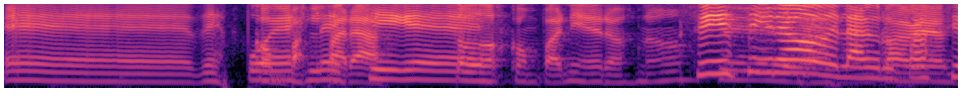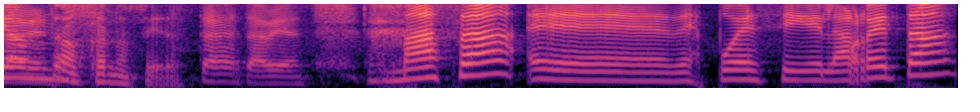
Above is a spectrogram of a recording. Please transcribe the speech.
Eh, después Compa- le pará, sigue. Todos compañeros, ¿no? Sí, sí, Sí, no, de la está bien, está agrupación bien. Todos conocidos. Está, está bien. Massa. eh, después sigue la reta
